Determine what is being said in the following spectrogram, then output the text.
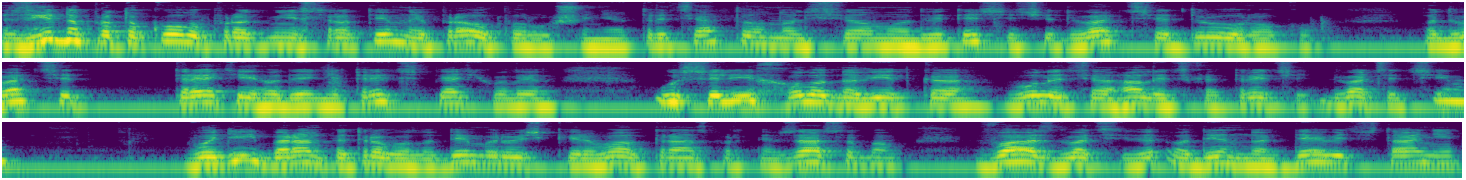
Згідно протоколу про адміністративне правопорушення 30.07.2022 року о 23 годині 35 хвилин у селі Холодновідка, вулиця Галицька, 30, 27, Водій Баран Петро Володимирович керував транспортним засобом ВАЗ-2109 в стані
